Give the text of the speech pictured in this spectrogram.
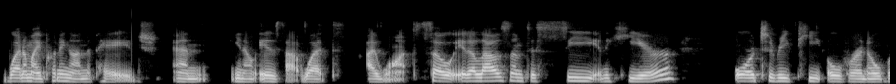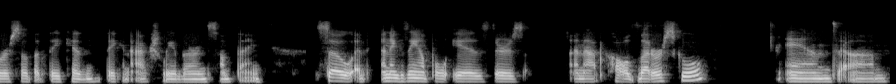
what am I putting on the page? And, you know, is that what I want? So it allows them to see and hear or to repeat over and over so that they can they can actually learn something. So an, an example is there's an app called Letter School, and um,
